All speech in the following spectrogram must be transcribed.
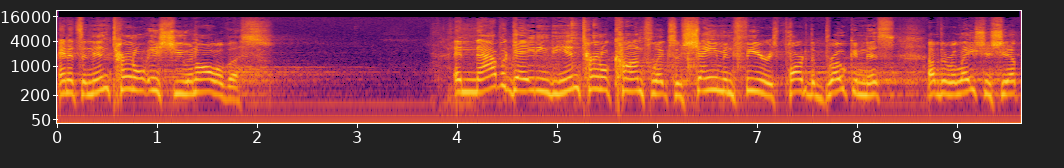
and it's an internal issue in all of us. And navigating the internal conflicts of shame and fear is part of the brokenness of the relationship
